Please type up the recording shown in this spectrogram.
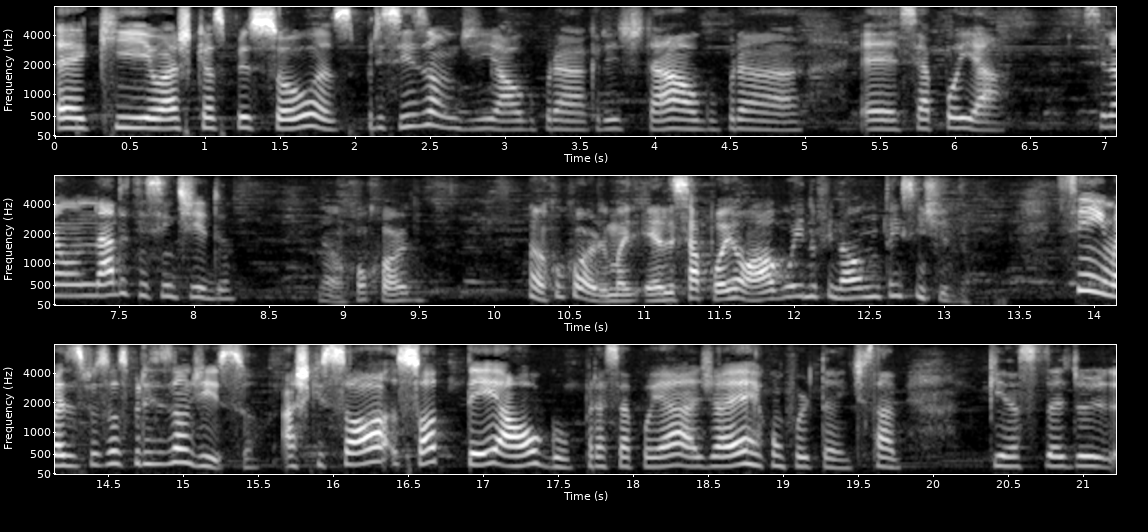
É que eu acho que as pessoas precisam de algo pra acreditar, algo pra é, se apoiar. Senão nada tem sentido. Não, concordo. Não, eu concordo, mas eles se apoiam a algo e no final não tem sentido. Sim, mas as pessoas precisam disso. Acho que só, só ter algo pra se apoiar já é reconfortante, sabe? Que na cidade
